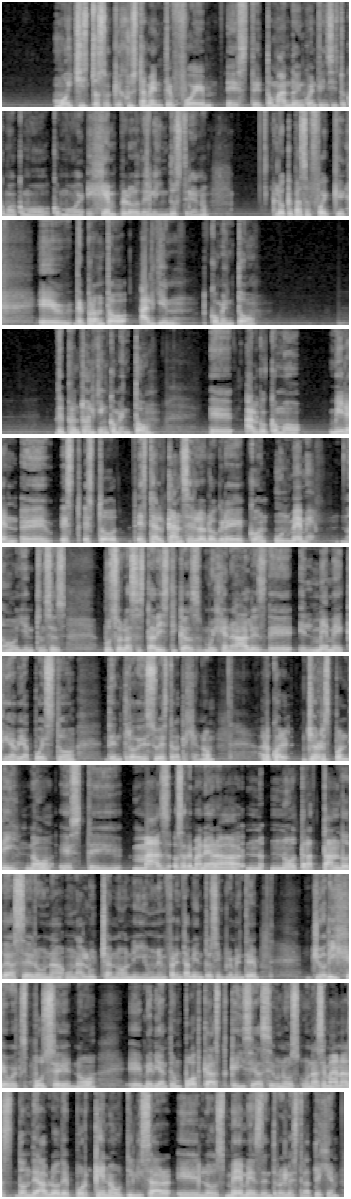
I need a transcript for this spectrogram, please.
muy chistoso que justamente fue este, tomando en cuenta, insisto, como, como, como ejemplo de la industria, ¿no? Lo que pasó fue que eh, de pronto alguien comentó, de pronto alguien comentó algo como, miren, eh, esto, este alcance lo logré con un meme, ¿no? Y entonces puso las estadísticas muy generales de el meme que había puesto dentro de su estrategia, ¿no? A lo cual yo respondí, ¿no? Este, más, o sea, de manera no, tratando de hacer una, una, lucha, ¿no? Ni un enfrentamiento, simplemente yo dije o expuse, ¿no? Eh, mediante un podcast que hice hace unos, unas semanas, donde hablo de por qué no utilizar eh, los memes dentro de la estrategia.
